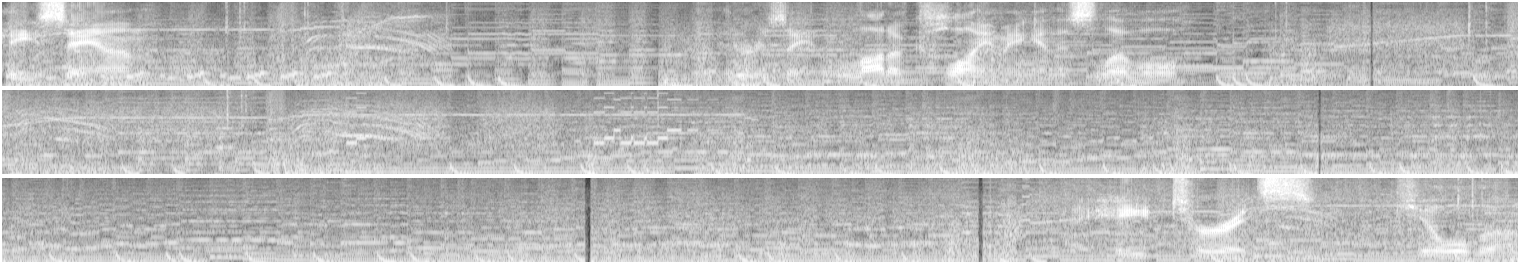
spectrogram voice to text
Hey, Sam. There is a lot of climbing in this level. I hate turrets. Kill them.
